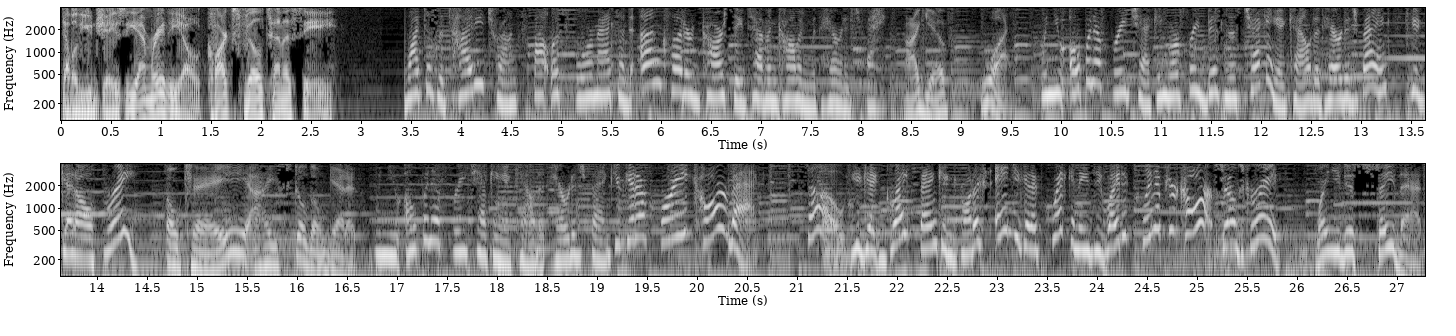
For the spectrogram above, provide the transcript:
WJZM Radio, Clarksville, Tennessee. What does a tidy trunk, spotless floor mats, and uncluttered car seats have in common with Heritage Bank? I give what? When you open a free checking or free business checking account at Heritage Bank, you get all three. Okay, I still don't get it. When you open a free checking account at Heritage Bank, you get a free car back. So, you get great banking products and you get a quick and easy way to clean up your car. Sounds great. Why didn't you just say that?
